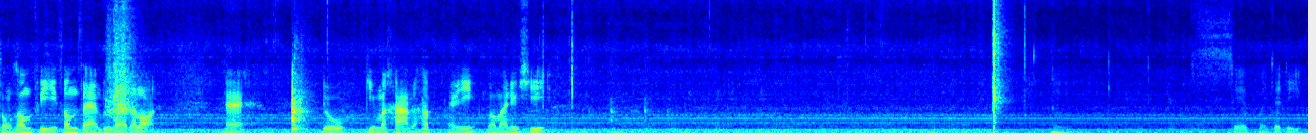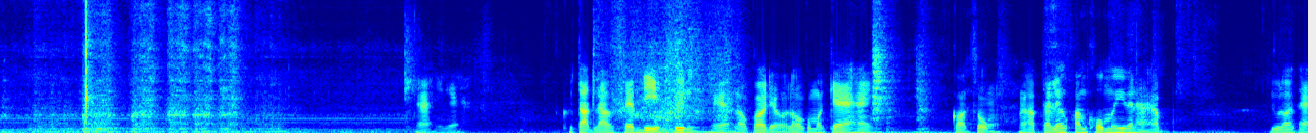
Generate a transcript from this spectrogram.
ส่งซ่อมฟรีซ่อมแซมดูแลตลอดอ่าดูกิ่งมะขามนะครับอันนี้ประมาณนิ้วชี้เซฟไมันจะดี อะอย่างเงี้ยคือตัดแล้วเซฟดีดขึ้นเนี้ยเราก็เดี๋ยวเราก็มาแก้ให้ก่อนส่งนะครับ แต่เรื่องความคมไม่มีปัญหาครับ ดูรอยแผล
